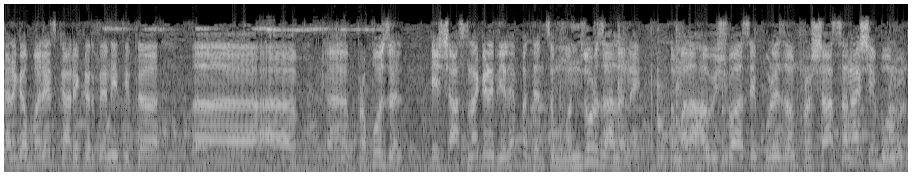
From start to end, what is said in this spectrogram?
कारण का बरेच कार्यकर्त्यांनी तिथं प्रपोजल हे शासनाकडे दिलं पण त्यांचं मंजूर झालं नाही. तर मला हा विश्वास आहे पुढे जाऊन प्रशासनाशी बोलून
